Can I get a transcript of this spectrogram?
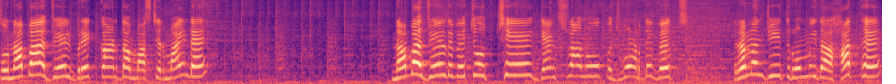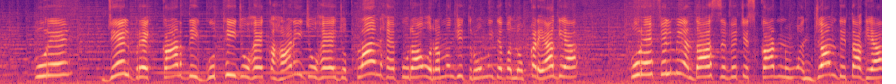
ਸੋ ਨਾਭਾ ਜੇਲ੍ਹ ਬ੍ਰੇਕ ਕਾਂਡ ਦਾ ਮਾਸਟਰਮਾਈਂਡ ਹੈ। ਨਾਭਾ ਜੇਲ੍ਹ ਦੇ ਵਿੱਚ ਉੱਚੇ ਗੈਂਗਸਟਰਾਂ ਨੂੰ ਭਜਵਾਉਣ ਦੇ ਵਿੱਚ ਰਮਨਜੀਤ ਰੋਮੀ ਦਾ ਹੱਥ ਹੈ। ਪੂਰੇ ਜੇਲ੍ਹ ਬ੍ਰੇਕ ਕਾਂਡ ਦੀ ਗੁੱਥੀ ਜੋ ਹੈ, ਕਹਾਣੀ ਜੋ ਹੈ, ਜੋ ਪਲਾਨ ਹੈ ਪੂਰਾ, ਉਹ ਰਮਨਜੀਤ ਰੋਮੀ ਦੇ ਵੱਲੋਂ ਘੜਿਆ ਗਿਆ। ਪੂਰੇ ਫਿਲਮੀ ਅੰਦਾਜ਼ ਦੇ ਵਿੱਚ ਇਸ ਕਾਂਡ ਨੂੰ ਅੰਜਾਮ ਦਿੱਤਾ ਗਿਆ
